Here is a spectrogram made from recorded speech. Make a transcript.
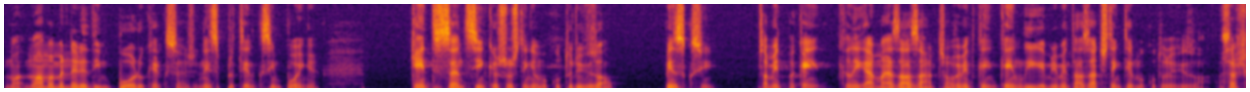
Não há, não há uma maneira de impor o que quer que seja, nem se pretende que se imponha. Que é interessante, sim, que as pessoas tenham uma cultura visual, penso que sim. Principalmente para quem, quem ligar mais às artes. Obviamente, quem, quem liga minimamente às artes tem que ter uma cultura visual. Sabes,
